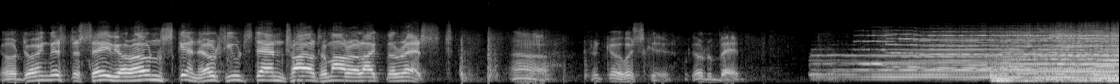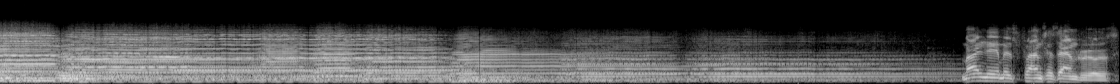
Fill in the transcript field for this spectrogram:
You're doing this to save your own skin, else you'd stand trial tomorrow like the rest. Ah, drink your whiskey. Go to bed. My name is Francis Andrews.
